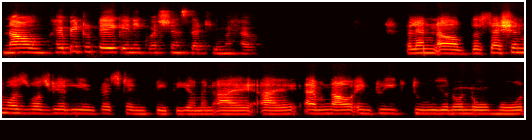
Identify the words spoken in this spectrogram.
Now, happy to take any questions that you may have. Well, and uh, the session was was really interesting, Preeti. I mean, I I am now intrigued to you know know more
